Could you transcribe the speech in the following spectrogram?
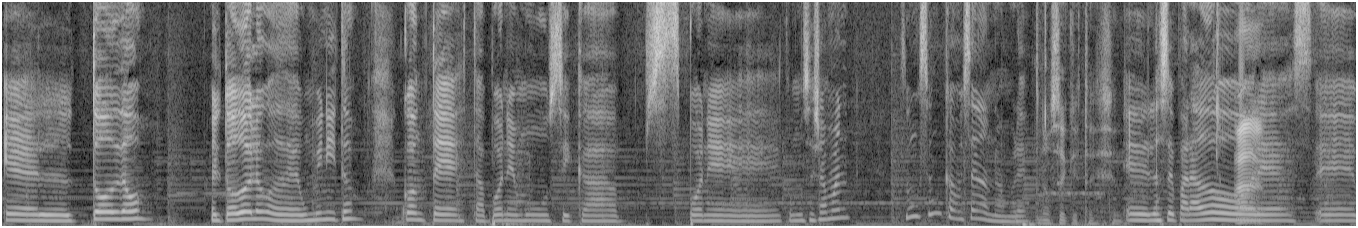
el todo, el todólogo de un vinito, contesta, pone música, pone. ¿Cómo se llaman? Nunca me sale el nombre. No sé qué está diciendo. Eh, los separadores, eh,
